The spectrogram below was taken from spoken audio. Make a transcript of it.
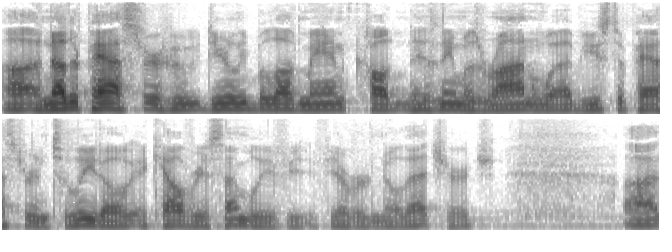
Uh, another pastor who, dearly beloved man, called his name was Ron Webb, used to pastor in Toledo at Calvary Assembly, if you, if you ever know that church. Uh,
